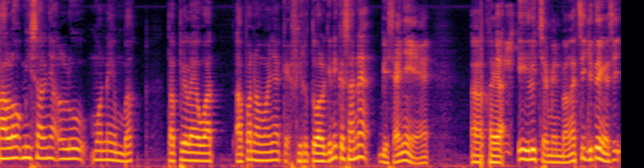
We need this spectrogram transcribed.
kalau misalnya lu mau nembak tapi lewat apa namanya kayak virtual gini kesannya biasanya ya eh, kayak ih lu cemen banget sih gitu ya gak sih?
